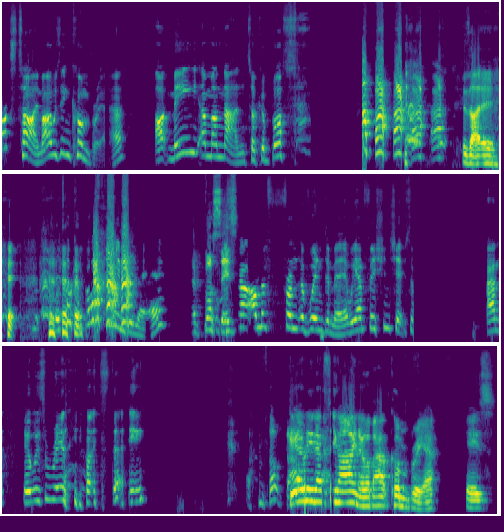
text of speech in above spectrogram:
last time I was in Cumbria, uh, me and my nan took a bus. Is that it? we took a bus to Windermere. We Buses. on the front of Windermere. We had fish and chips, and it was a really nice day. I'm not The down. only other thing I know about Cumbria is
